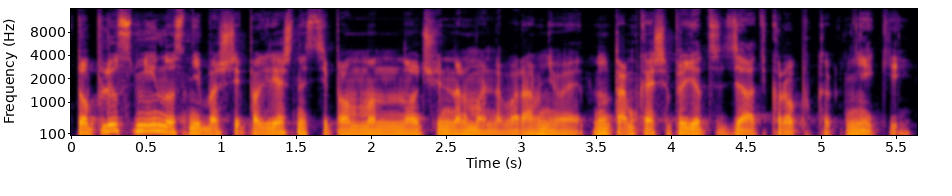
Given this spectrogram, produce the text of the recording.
то плюс-минус небольшие погрешности, по-моему, очень нормально выравнивает. Ну, там, конечно, придется сделать кроп как некий,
